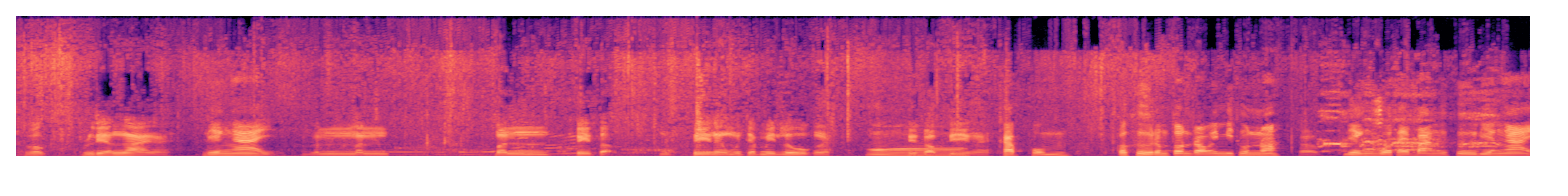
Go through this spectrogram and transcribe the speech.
เพราะเลี้ยงง่ายไง เลี้ยงง่ายมันมันมันปีต่อปีหนึ่งมันจะมีลูกไง อ๋อปีต่อปีไง ครับ ผมก็คือเริ่มต้นเราไม่มีทุนเนาะครับเลี้ยงวัวไทยบ้านก็คือเลี้ยงง่าย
